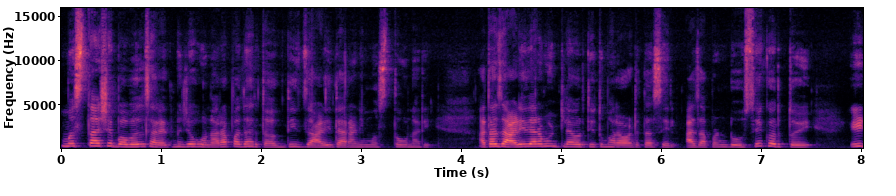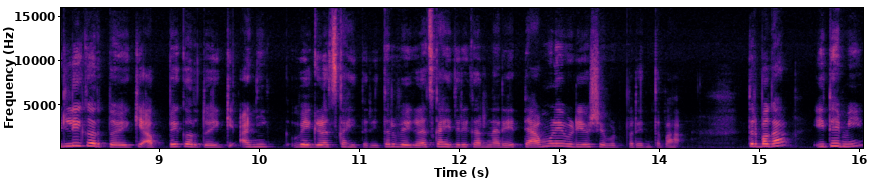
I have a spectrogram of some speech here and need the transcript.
मस्त असे बबल्स आलेत म्हणजे होणारा पदार्थ अगदी जाळीदार आणि मस्त होणार आहे. आता जाळीदार म्हटल्यावरती तुम्हाला वाटत असेल, आज आपण डोसे करतोय, इडली करतो आहे की अप्पे आहे की आणि वेगळंच काहीतरी. तर वेगळंच काहीतरी करणार आहे. त्यामुळे व्हिडिओ शेवटपर्यंत पहा. तर बघा, इथे मी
